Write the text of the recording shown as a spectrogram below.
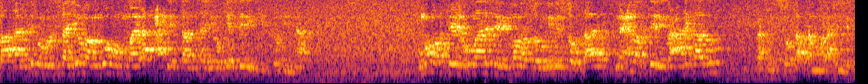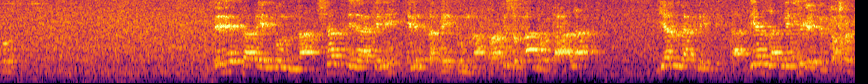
بأردبه السيوم أنقوهم ما رعت التنسيو كسرين كتوهن وما مبتلي وما نسيرك ما مصدر من السلطان مع مبتلي معاني كادو لكن السلطان تم رحيم لكم إن اتقيتن شرط لكن إن اتقيتن رب سبحانه وتعالى يلك ليستا يلك ليستا تنتفرد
